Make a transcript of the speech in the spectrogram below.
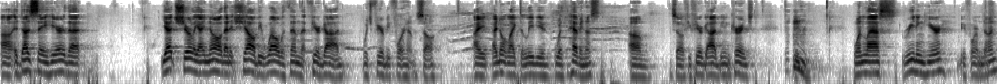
Uh, it does say here that, Yet surely I know that it shall be well with them that fear God, which fear before him. So I, I don't like to leave you with heaviness. Um, so if you fear God, be encouraged. One last reading here before I'm done.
